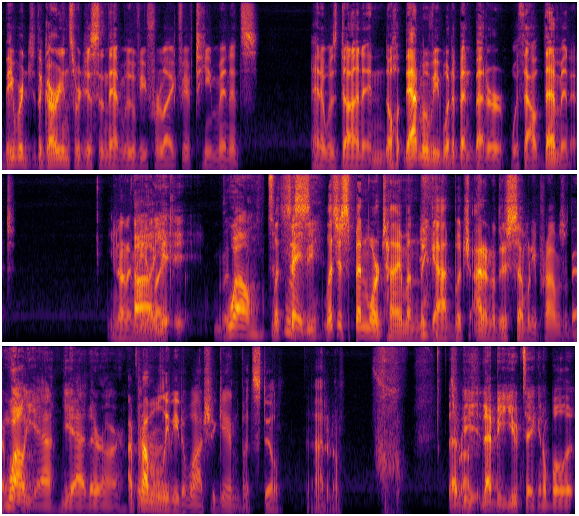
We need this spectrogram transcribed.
they were the Guardians were just in that movie for like 15 minutes and it was done and the, that movie would have been better without them in it. You know what I mean? Uh, like yeah, it- well, let's maybe. just, let's just spend more time on the God Butcher. I don't know, there's so many problems with that well, movie. yeah, yeah, there are. I There probably are. need to watch it again, but still, I don't know. that'd rough. be that'd be you taking a bullet.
